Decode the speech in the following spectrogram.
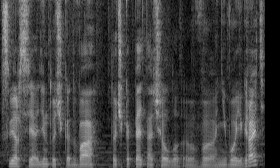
С версии 1.2.5 начал в него играть.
